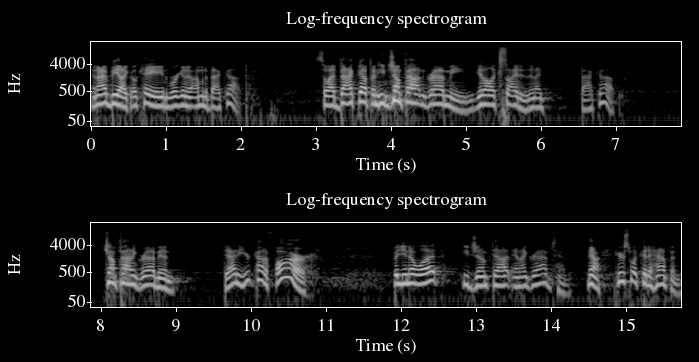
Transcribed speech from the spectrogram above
And I'd be like, okay, Aiden, we're gonna, I'm going to back up. So I'd back up and he'd jump out and grab me and get all excited. And then I'd back up, jump out and grab me. And, Daddy, you're kind of far. But you know what? He jumped out and I grabbed him. Now, here's what could have happened.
